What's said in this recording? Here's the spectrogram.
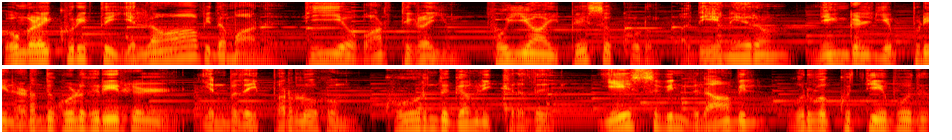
உங்களை குறித்து எல்லா விதமான தீய வார்த்தைகளையும் பொய்யாய் பேசக்கூடும். அதே நேரம் நீங்கள் எப்படி நடந்து கொள்கிறீர்கள் என்பதை பரலோகம் கூர்ந்து கவனிக்கிறது. இயேசுவின் விழாவில் உருவ குத்திய போது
